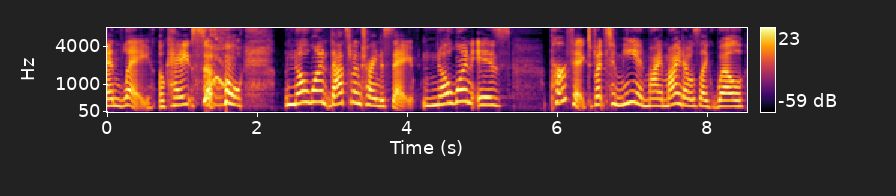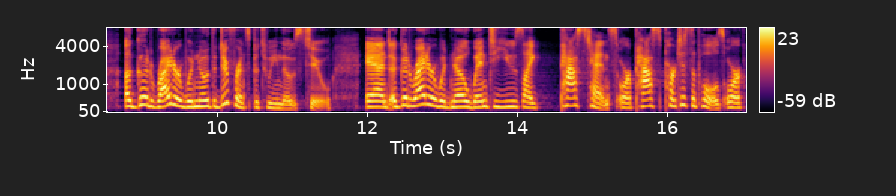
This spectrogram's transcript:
and lay, okay? So no one, that's what I'm trying to say. No one is perfect. But to me, in my mind, I was like, well, a good writer would know the difference between those two. And a good writer would know when to use like past tense or past participles or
